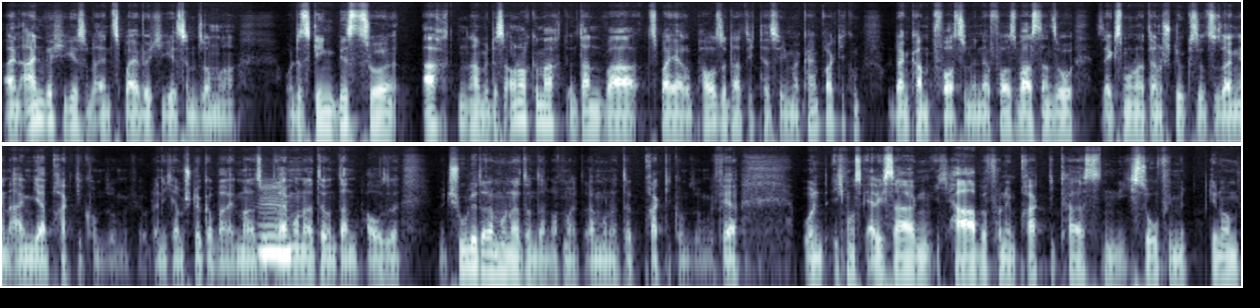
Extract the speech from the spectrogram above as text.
ein einwöchiges und ein zweiwöchiges im Sommer. Und es ging bis zur achten, haben wir das auch noch gemacht und dann war zwei Jahre Pause, da hatte ich tatsächlich mal kein Praktikum und dann kam Forst und in der Forst war es dann so sechs Monate am Stück sozusagen in einem Jahr Praktikum so ungefähr oder nicht am Stück, aber immer so drei Monate und dann Pause mit Schule drei Monate und dann nochmal drei Monate Praktikum so ungefähr. Und ich muss ehrlich sagen, ich habe von den Praktikas nicht so viel mitgenommen,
